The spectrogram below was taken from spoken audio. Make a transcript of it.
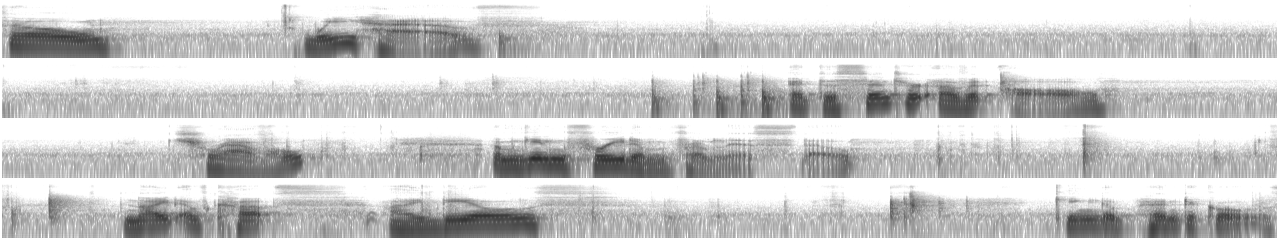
So we have at the center of it all travel. I'm getting freedom from this though. Knight of Cups, ideals, King of Pentacles,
